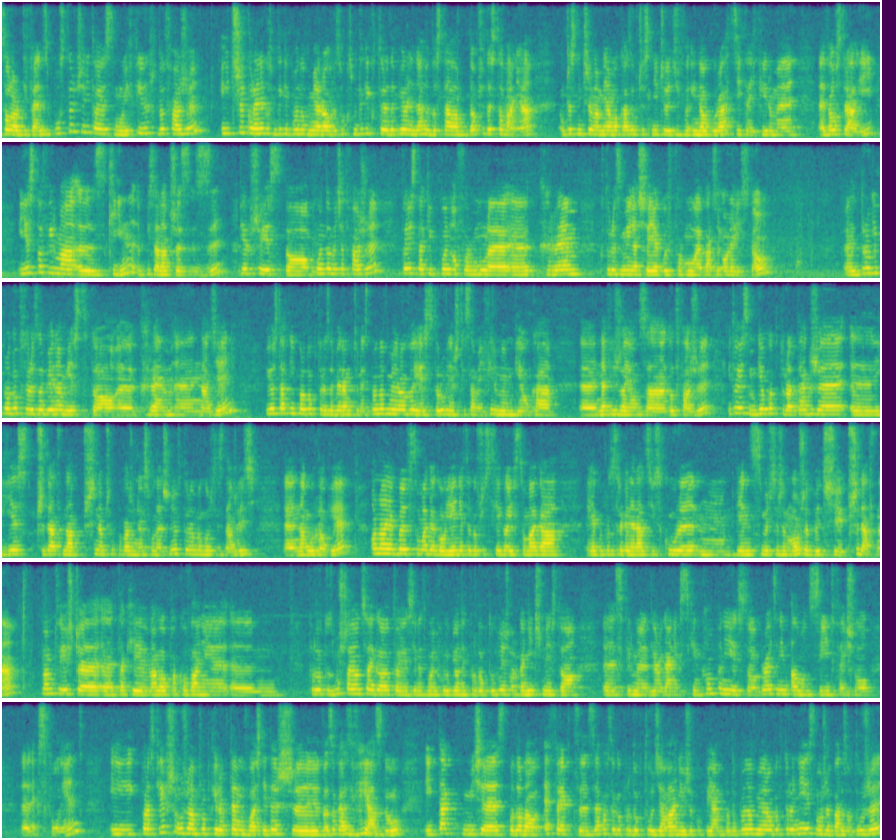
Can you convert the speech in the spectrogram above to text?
Solar Defense Booster, czyli to jest mój filtr do twarzy. I trzy kolejne kosmetyki pełnowymiarowe, to są kosmetyki, które dopiero niedawno dostałam do przetestowania. Uczestniczyłam, miałam okazję uczestniczyć w inauguracji tej firmy w Australii. Jest to firma e, Skin, pisana przez Z. Pierwszy jest to płyn do mycia twarzy. To jest taki płyn o formule e, krem, który zmienia się jakby w formułę bardziej oleistą. E, Drugi produkt, który zabieram jest to e, krem na dzień. I ostatni produkt, który zabieram, który jest pełnowymiarowy, jest to również tej samej firmy mgiełka nawilżająca do twarzy. I to jest mgiełka, która także e, jest przydatna przy na przykład poparzeniach słonecznych, które mogą się zdarzyć e, na urlopie. Ona jakby wspomaga gojenie tego wszystkiego i wspomaga jakby proces regeneracji skóry, mm, więc myślę, że może być przydatna. Mam tu jeszcze e, takie małe opakowanie produktu zmuszczającego. To jest jeden z moich ulubionych produktów, również organiczny. Jest to e, z firmy The Organic Skin Company. Jest to Brightening Almond Seed Facial e, Exfoliant. I po raz pierwszy użyłam próbki rok temu właśnie też e, z okazji wyjazdu. I tak mi się spodobał efekt, e, zapach tego produktu, działanie, że kupiłam produkt pełnowymiarowy, który nie jest może bardzo duży,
